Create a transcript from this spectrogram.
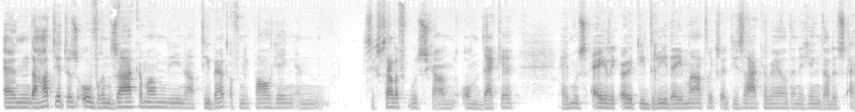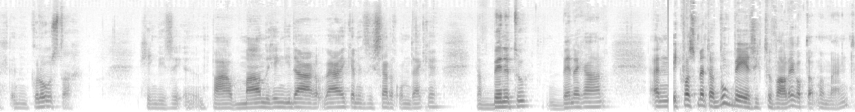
En daar had hij het dus over een zakenman die naar Tibet of Nepal ging en zichzelf moest gaan ontdekken. Hij moest eigenlijk uit die 3D-matrix, uit die zakenwereld, en hij ging daar dus echt in een klooster. Ging die, een paar maanden ging hij daar werken en zichzelf ontdekken. Naar binnen toe, binnen gaan. En ik was met dat boek bezig toevallig op dat moment.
